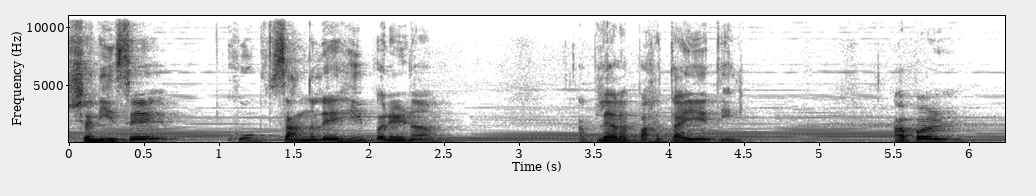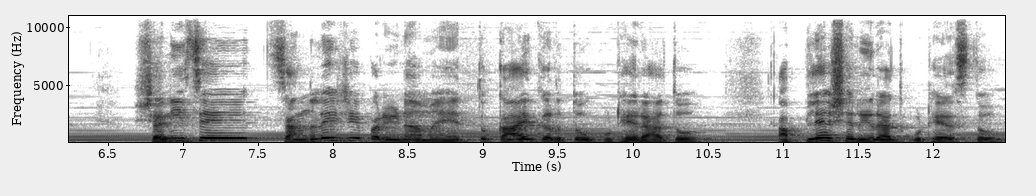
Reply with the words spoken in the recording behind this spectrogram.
शनीचे खूप चांगलेही परिणाम आपल्याला पाहता येतील. आपण शनीचे चांगले जे परिणाम आहेत तो काय करतो कुठे राहतो आपल्या शरीरात कुठे असतो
